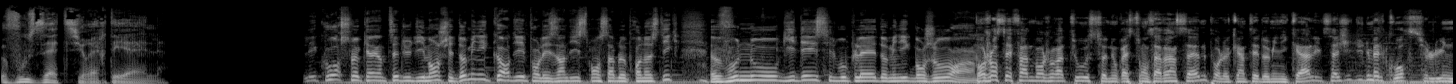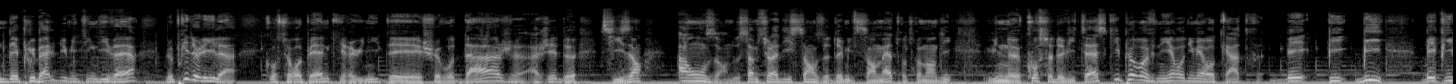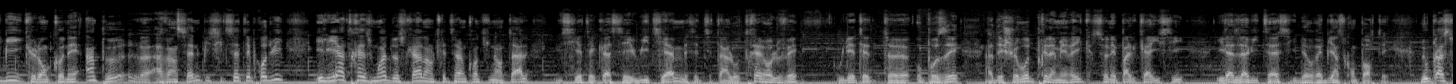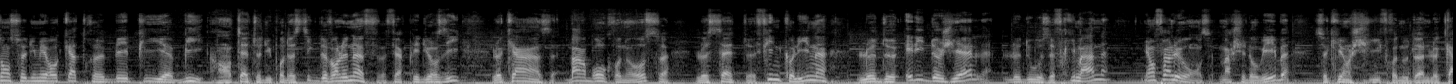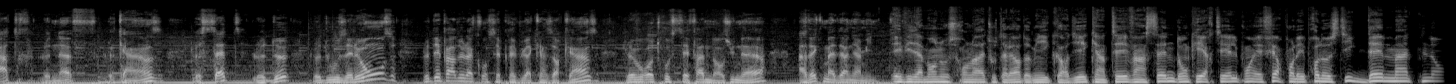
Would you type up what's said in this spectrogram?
vous êtes sur RTL. Les courses, le quintet du dimanche et Dominique Cordier pour les indispensables pronostics. Vous nous guidez, s'il vous plaît. Dominique, bonjour. Bonjour Stéphane, bonjour à tous. Nous restons à Vincennes pour le quintet dominical. Il s'agit d'une belle course, l'une des plus belles du meeting d'hiver, le prix de Lille. Course européenne qui réunit des chevaux d'âge âgés de 6 ans à 11 ans. Nous sommes sur la distance de 2100 mètres, autrement dit une course de vitesse qui peut revenir au numéro 4, BPB. BPB que l'on connaît un peu euh, à Vincennes puisqu'il s'était produit il y a 13 mois de cela dans le critérium continental. Il s'y était classé 8 mais c'était un lot très relevé où il était euh, opposé à des chevaux de prix d'Amérique. Ce n'est pas le cas ici. Il a de la vitesse, il devrait bien se comporter. Nous plaçons ce numéro 4 BPB en tête du pronostic devant le 9 Fairplay d'Urzy, le 15 Barbro Chronos, le 7 Fine Colline, le 2 Elite de Giel, le 12 Freeman, et enfin le 11, marché d'Owib, ce qui en chiffres nous donne le 4, le 9, le 15, le 7, le 2, le 12 et le 11. Le départ de la course est prévu à 15h15. Je vous retrouve Stéphane dans une heure avec ma dernière minute. Évidemment, nous serons là tout à l'heure, Dominique Cordier, Quintet, Vincennes, donc RTL.fr pour les pronostics dès maintenant.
